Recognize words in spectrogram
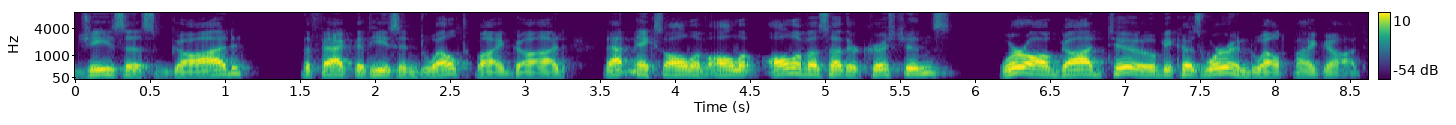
Jesus God, the fact that he's indwelt by God, that makes all of all of, all of us other Christians, we're all God too because we're indwelt by God.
